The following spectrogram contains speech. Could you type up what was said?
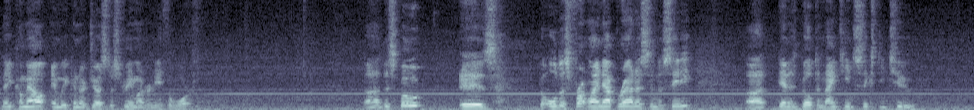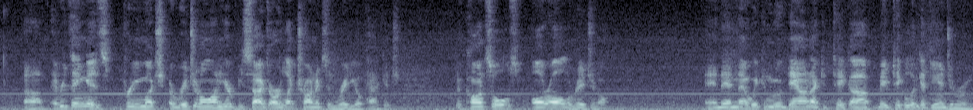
they come out and we can adjust the stream underneath the wharf. Uh, this boat is the oldest frontline apparatus in the city. Uh, again, is built in 1962. Uh, everything is pretty much original on here besides our electronics and radio package. The consoles are all original. And then now we can move down. I could take uh, maybe take a look at the engine room.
